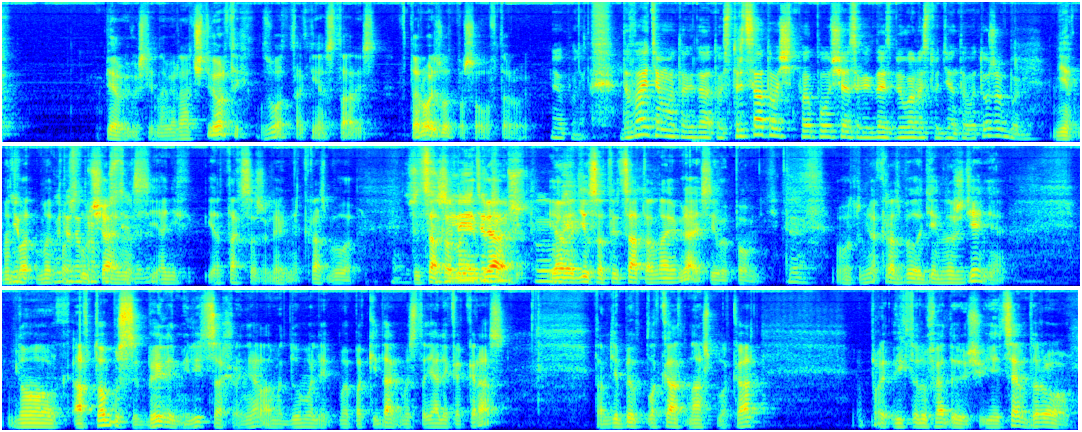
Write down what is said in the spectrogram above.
первый вышли номера, четвертый взвод так и остались. Второй взвод пошел во второй. Я понял. Давайте мы тогда, то есть 30 получается, когда избивали студентов, вы тоже были? Нет, мы, не, два, мы по случайности, да? я, не, я так сожалею, мне как раз было 30 ноября, что... я родился 30 ноября, если вы помните. Да. Вот, у меня как раз было день рождения, но автобусы были, милиция охраняла, мы думали, мы покидали, мы стояли как раз там, де був плакат, наш плакат Віктору Федоровичу яйцем дорогу.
